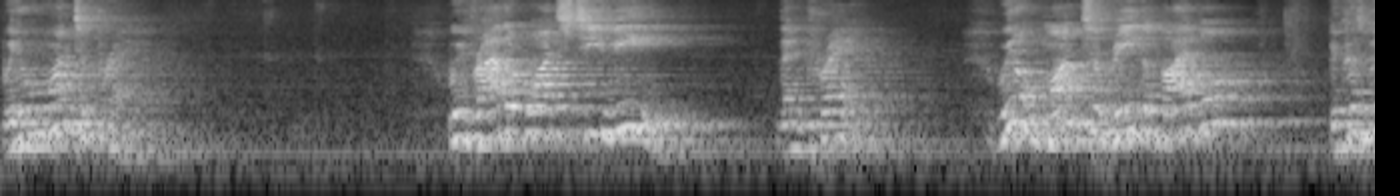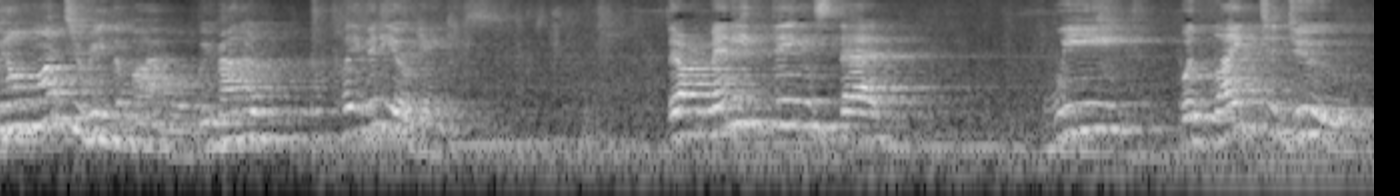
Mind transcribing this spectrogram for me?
we don't want to pray. We'd rather watch TV than pray. We don't want to read the Bible because we don't want to read the Bible. We'd rather play video games. There are many things that we would like to do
